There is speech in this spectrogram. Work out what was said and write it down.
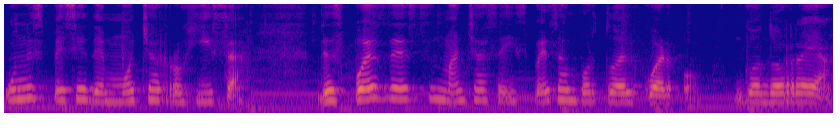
una especie de mocha rojiza. Después de estas manchas se dispersan por todo el cuerpo. Gondorrea.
